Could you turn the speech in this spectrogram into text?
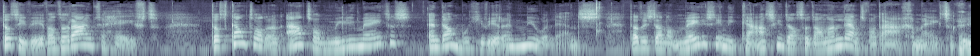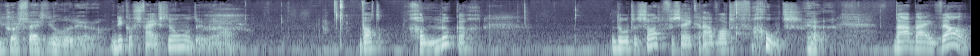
dat hij weer wat ruimte heeft. Dat kan tot een aantal millimeters en dan moet je weer een nieuwe lens. Dat is dan op medische indicatie dat er dan een lens wordt aangemeten. En die kost 1500 euro. Die kost 1500 euro. Wat gelukkig door de zorgverzekeraar wordt vergoed. Ja. Waarbij wel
